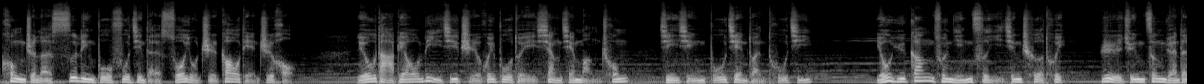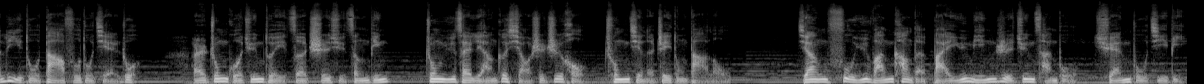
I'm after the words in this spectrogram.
控制了司令部附近的所有制高点之后，刘大彪立即指挥部队向前猛冲，进行不间断突击。由于冈村宁次已经撤退，日军增援的力度大幅度减弱，而中国军队则持续增兵。终于在两个小时之后冲进了这栋大楼，将负隅顽抗的百余名日军残部全部击毙。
